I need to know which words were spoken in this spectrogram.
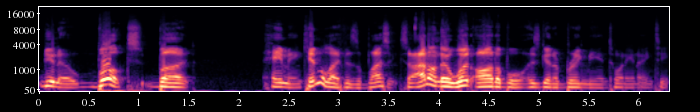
you know, books, but hey, man, Kindle Life is a blessing. So I don't know what Audible is going to bring me in 2019.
